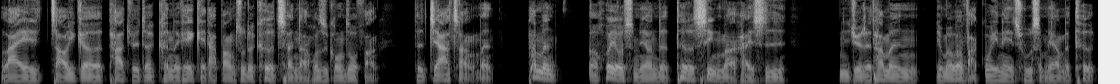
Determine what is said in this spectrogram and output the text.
来找一个他觉得可能可以给他帮助的课程啊，或是工作坊的家长们，他们呃会有什么样的特性吗？还是你觉得他们有没有办法归类出什么样的特点？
